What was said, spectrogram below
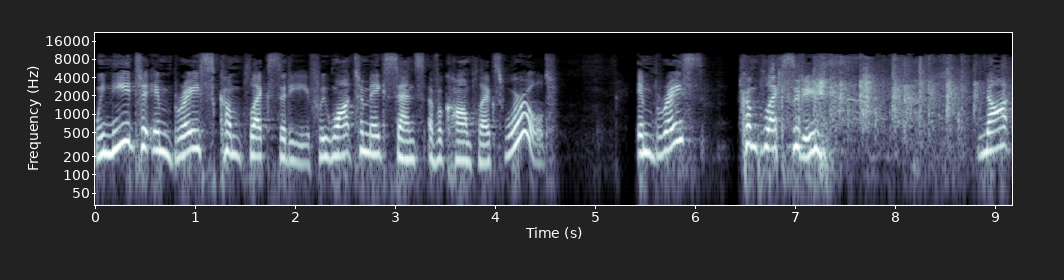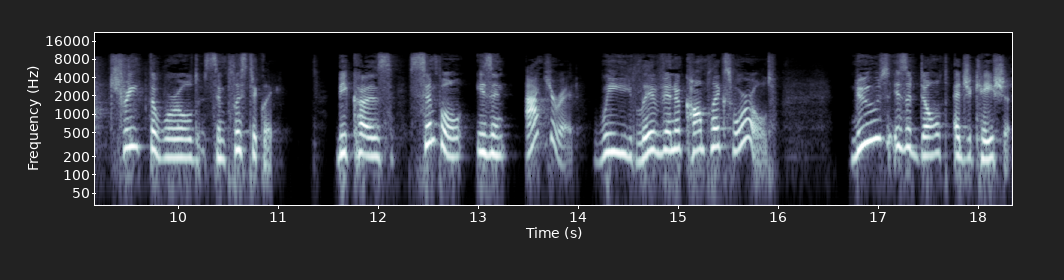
we need to embrace complexity if we want to make sense of a complex world. Embrace complexity, not treat the world simplistically because simple isn't accurate. We live in a complex world. News is adult education.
